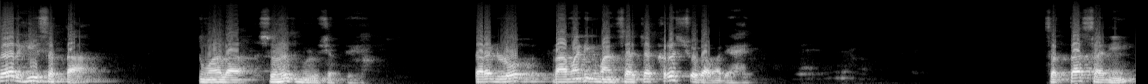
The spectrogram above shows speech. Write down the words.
तर ही सत्ता तुम्हाला सहज मिळू शकते. कारण लोक प्रामाणिक माणसाच्या खरंच शोधामध्ये आहेत. सत्तास्थानी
